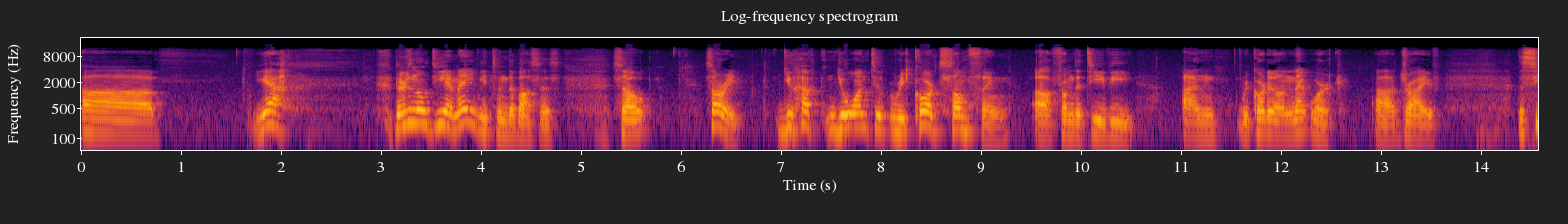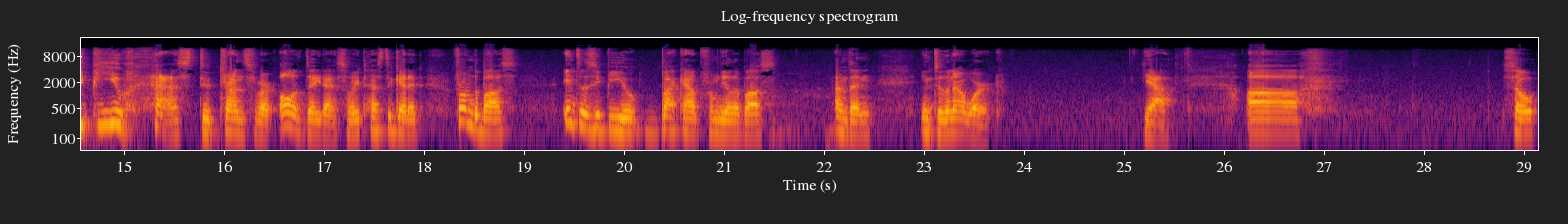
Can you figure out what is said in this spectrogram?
uh, yeah, there's no DMA between the buses. So, sorry, you have you want to record something uh, from the TV and record it on a network uh, drive. The CPU has to transfer all data, so it has to get it from the bus into the CPU, back out from the other bus, and then into the network. Yeah. Uh, so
